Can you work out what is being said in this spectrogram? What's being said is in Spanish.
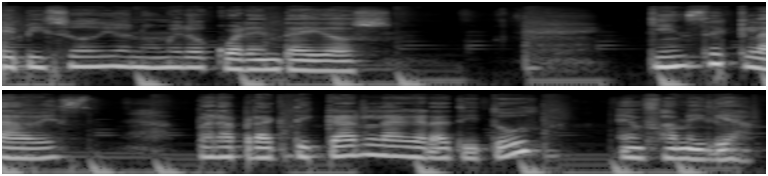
Episodio número 42. 15 claves para practicar la gratitud en familia.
